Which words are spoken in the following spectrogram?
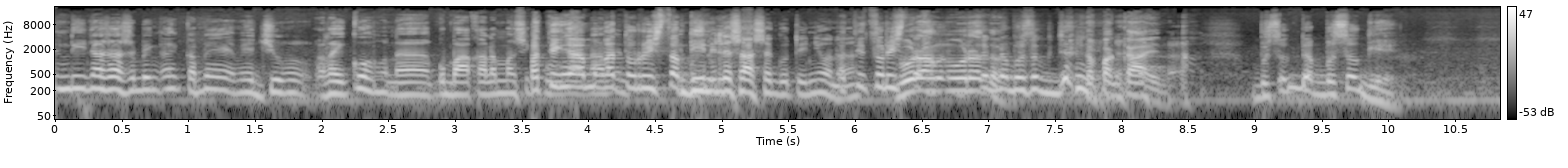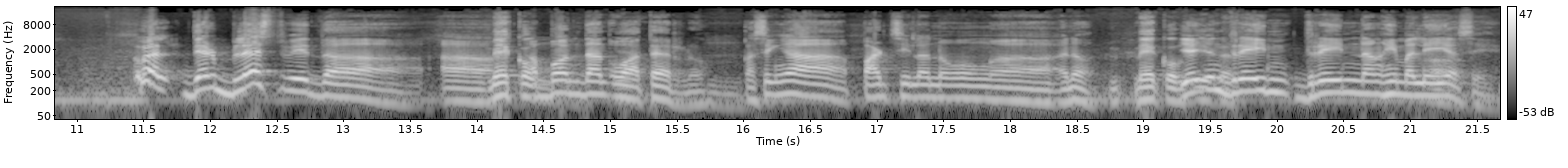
hindi na sasabing, ay kami medyo aray ko na kumakalaman si Pati nga mga turista, Hindi nila sasagutin yun. Pati ha? turista, Murang-mura busog to. na busog dyan. Sa pagkain. busog na busog eh. Well, they're blessed with uh, uh, Mekong. abundant water, no? Kasi nga part sila noong uh, ano. Mekong Yan yung River. drain drain ng Himalayas eh.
